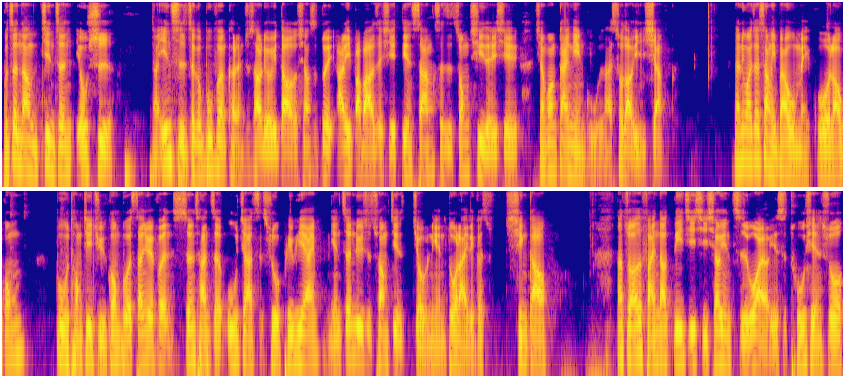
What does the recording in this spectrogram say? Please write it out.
不正当的竞争优势。那因此这个部分可能就是要留意到，像是对阿里巴巴这些电商甚至中汽的一些相关概念股来受到影响。那另外在上礼拜五，美国劳工部统计局公布了三月份生产者物价指数 PPI 年增率是创近九年多来的一个新高。那主要是反映到低基期效应之外哦，也是凸显说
